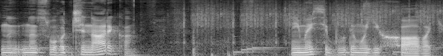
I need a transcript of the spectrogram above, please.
на, на свого чинарика. І ми всі будемо їх хавати.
